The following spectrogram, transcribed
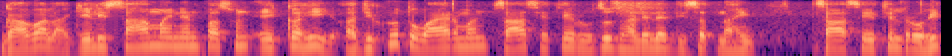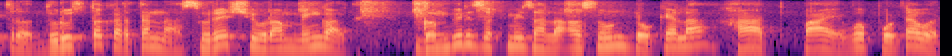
गावाला गेली सहा महिन्यांपासून एकही अधिकृत वायरमन चास येथे रुजू झालेले दिसत नाही. चास येथील रोहित्र दुरुस्त करताना सुरेश शिवराम मेंगाळ गंभीर जखमी झाला असून डोक्याला हात पाय व पोटावर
